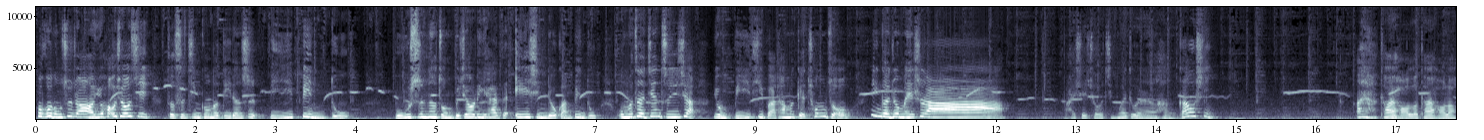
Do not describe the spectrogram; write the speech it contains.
报告董事长，有好消息，这次进攻的敌人是鼻病毒。不是那种比较厉害的 A 型流感病毒，我们再坚持一下，用鼻涕把它们给冲走，应该就没事啦。白血球警卫队人很高兴。哎呀，太好了，太好了！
